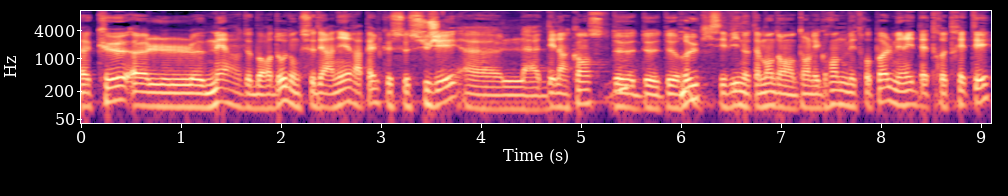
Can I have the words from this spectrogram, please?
euh, que euh, le maire de Bordeaux, donc ce dernier, rappelle que ce sujet, la délinquance de, de, rue qui sévit notamment dans, dans les grandes métropoles, mérite d'être traité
